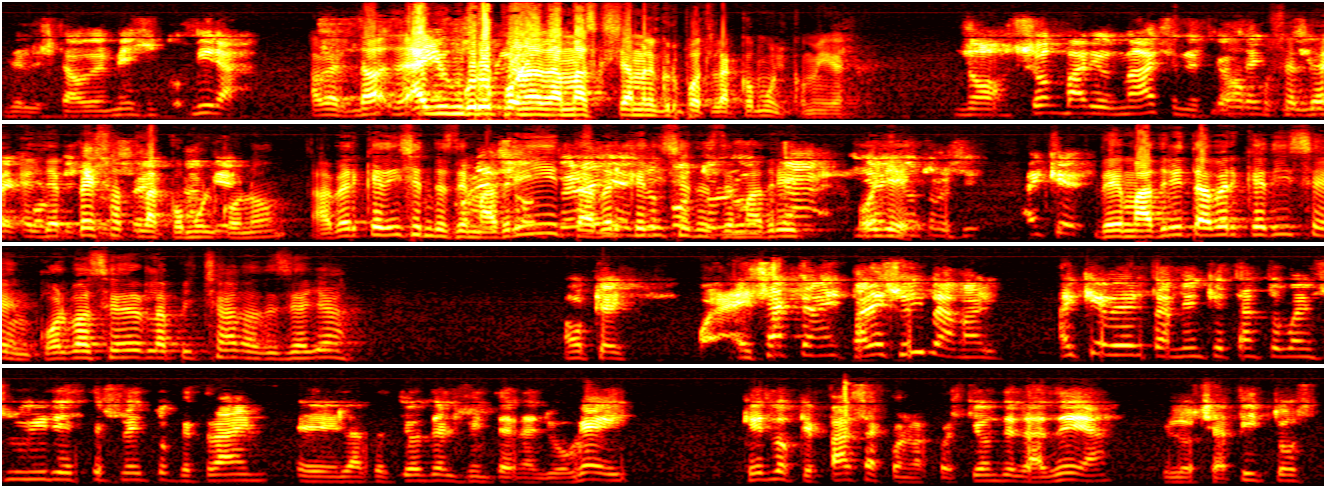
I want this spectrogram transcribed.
del Estado de México. Mira, A ver, no, hay un grupo nada más que se llama el Grupo Tlacomulco, Miguel. no, son varios más en el No, pues el de, el de peso Tlacomulco. ¿no? A ver qué dicen desde eso, Madrid, a ver qué dicen desde Toluca Madrid. hay Oye, otros- hay que, de Madrid a ver qué dicen, cuál va a ser la pichada desde allá. Ok, Bueno, exactamente, para eso iba, Mario. Hay que ver también qué tanto va a influir este pleito que traen eh, la cuestión del centenario gay, qué es lo que pasa con la cuestión de la DEA y los chapitos,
